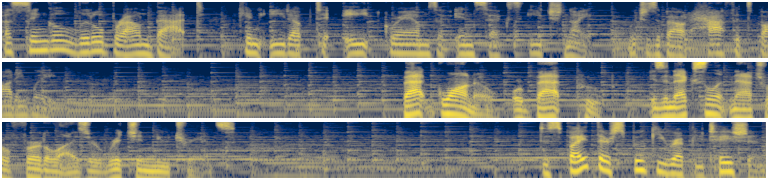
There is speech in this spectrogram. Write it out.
A single little brown bat can eat up to 8 grams of insects each night, which is about half its body weight. Bat guano, or bat poop, is an excellent natural fertilizer rich in nutrients. Despite their spooky reputation,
